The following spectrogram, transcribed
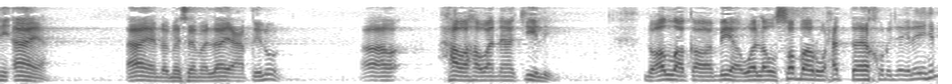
ni aya aya ndio imesema la yaqilun hawa hawana akili ndo Allah akawaambia walau sabaru hatta yakhruja ilaihim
